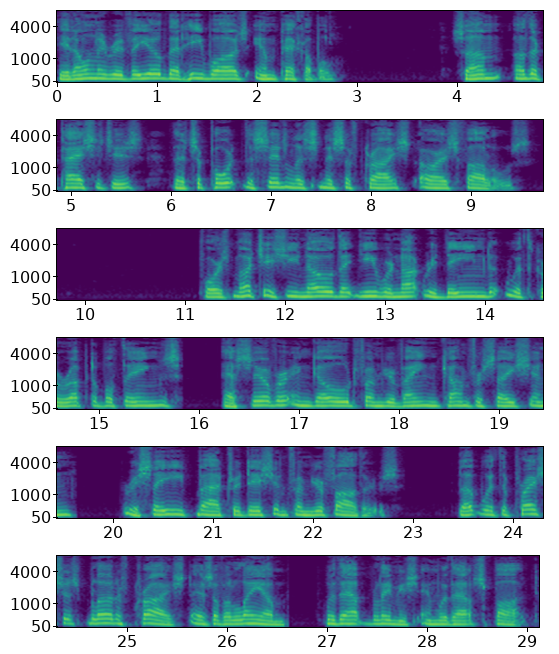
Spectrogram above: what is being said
it only revealed that he was impeccable. Some other passages that support the sinlessness of Christ are as follows. For as much as ye know that ye were not redeemed with corruptible things, as silver and gold from your vain conversation received by tradition from your fathers, but with the precious blood of Christ as of a lamb without blemish and without spot.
